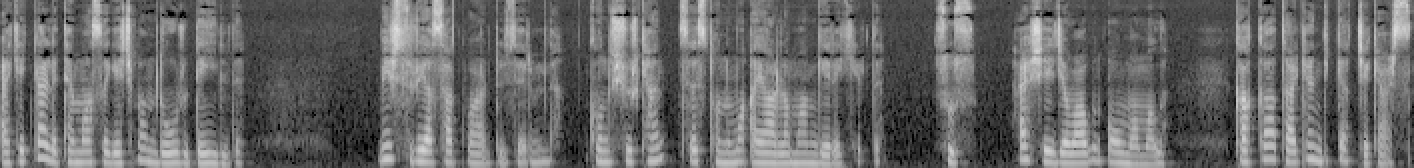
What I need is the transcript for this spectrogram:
Erkeklerle temasa geçmem doğru değildi. Bir sürü yasak vardı üzerimde. Konuşurken ses tonumu ayarlamam gerekirdi. Sus. Her şeye cevabın olmamalı. Kahkaha atarken dikkat çekersin.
